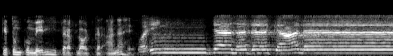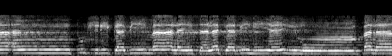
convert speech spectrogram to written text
کہ تم کو میری ہی طرف لوٹ کر آنا ہے۔ وَإِن جَاهَدَاكَ عَلَىٰ أَن تُشْرِكَ بِي مَا لَيْسَ لَكَ بِهِ عِلْمٌ فَلَا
